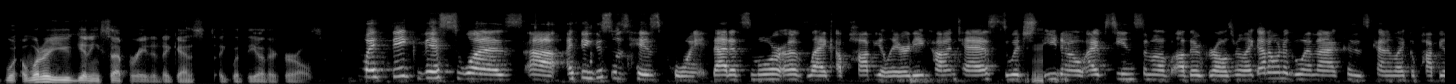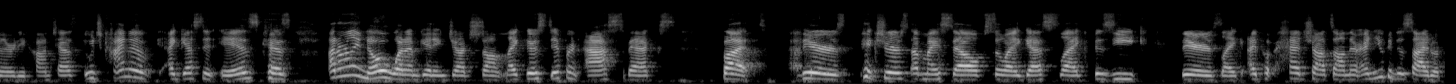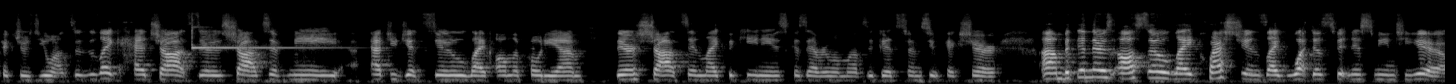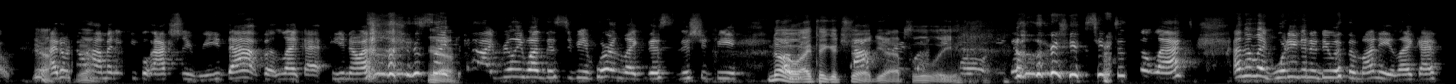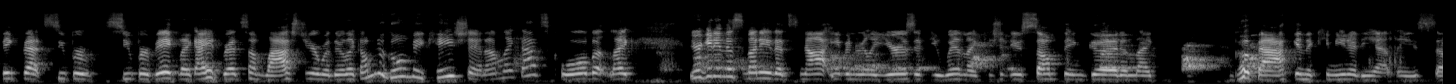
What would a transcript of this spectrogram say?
what are you getting separated against like with the other girls? So I think this was, uh, I think this was his point that it's more of like a popularity contest, which mm. you know I've seen some of other girls were like, I don't want to go in that because it's kind of like a popularity contest, which kind of I guess it is because I don't really know what I'm getting judged on. Like there's different aspects, but there's pictures of myself, so I guess like physique there's like I put headshots on there, and you can decide what pictures you want. So there's like headshots. There's shots of me at jujitsu, like on the podium. There's shots in like bikinis because everyone loves a good swimsuit picture. Um, but then there's also like questions like, what does fitness mean to you? Yeah, I don't know yeah. how many people actually read that, but like, I, you know, it's yeah. like, yeah, I really want this to be important. Like this, this should be. No, I think it should. Yeah, absolutely. People, you know, using to select. And then like, what are you going to do with the money? Like, I think that's super, super big. Like I had read some last year where they're like, I'm going to go on vacation. I'm like, that's cool. But like, you're getting this money that's not even really yours if you win. Like you should do something good and like put back in the community at least. So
